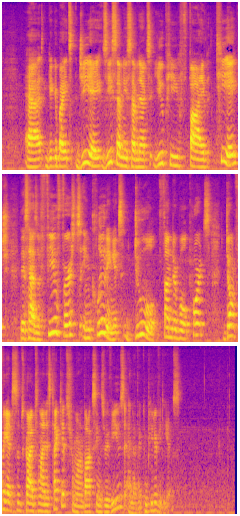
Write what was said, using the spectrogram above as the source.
at Gigabyte's GA Z77X UP5TH. This has a few firsts, including its dual Thunderbolt ports. Don't forget to subscribe to Linus Tech Tips for more unboxings, reviews, and other computer videos.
